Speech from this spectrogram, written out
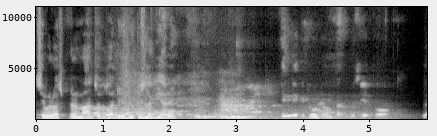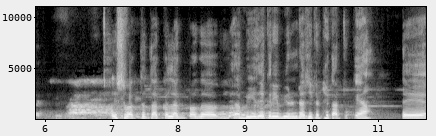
ਸਿਵਲ ਹਸਪੀਟਲ ਮਾਨਸਾ ਤੋਂ ਸਾਡੀ ਡਿਊਟੀਆਂ ਲੱਗੀਆਂ ਨੇ। ਕਿੰਨੇ ਕਿ ਟੋਲ ਟਾਊਨ ਤੱਕ ਤੁਸੀਂ ਇੱਥੋਂ ਲੈ ਕੇ ਇਸ ਵਕਤ ਤੱਕ ਲਗਭਗ ਅ, 20 ਦੇ ਕਰੀਬ ਯੂਨਿਟ ਅਸੀਂ ਇਕੱਠੇ ਕਰ ਚੁੱਕੇ ਹਾਂ। ਤੇ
